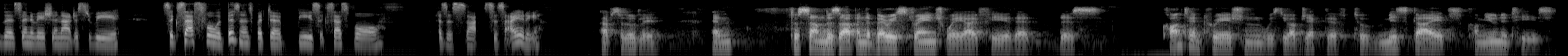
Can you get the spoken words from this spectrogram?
this innovation not just to be successful with business but to be successful as a society absolutely and to sum this up in a very strange way i feel that this content creation with the objective to misguide communities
